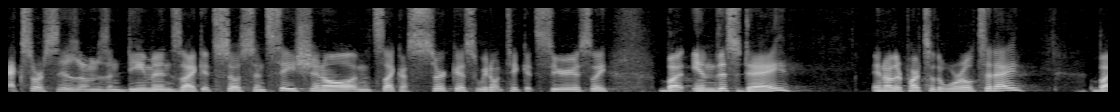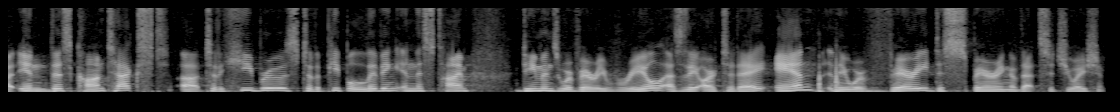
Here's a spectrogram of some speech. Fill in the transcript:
exorcisms and demons, like it's so sensational and it's like a circus. We don't take it seriously. But in this day, in other parts of the world today, but in this context, uh, to the Hebrews, to the people living in this time, demons were very real as they are today, and they were very despairing of that situation.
